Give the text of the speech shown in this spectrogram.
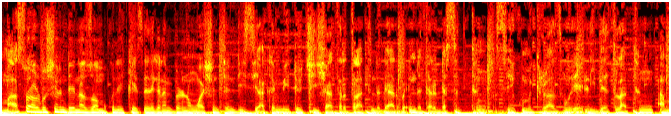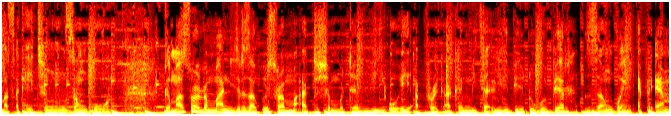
masu sauraro shirin da yana zuwa muku ne kai tsaye daga nan birnin Washington DC akan mitoci 19,31,60 sai kuma kilo talatin a matsakaicin zango. Ga masu sauraron mu a Nijar za ku iya sauraron mu a tashar mu ta VOA Africa akan mita 200.5 zangon FM.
